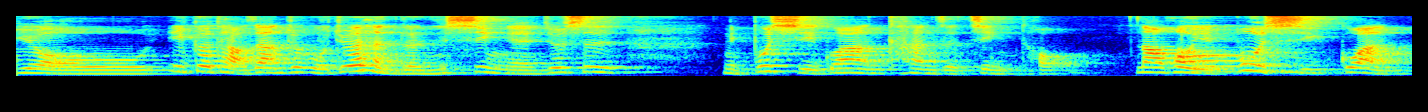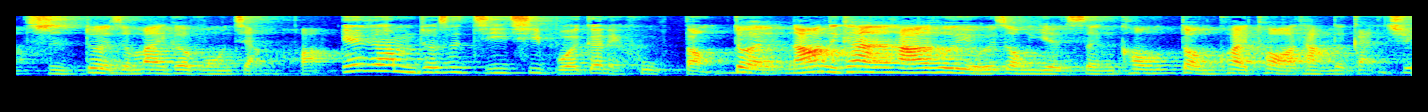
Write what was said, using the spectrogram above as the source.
有一个挑战，就我觉得很人性哎，就是你不习惯看着镜头，然后也不习惯只对着麦克风讲话，因为他们就是机器，不会跟你互动。对，然后你看到他会有一种眼神空洞、快脱汤的感觉。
